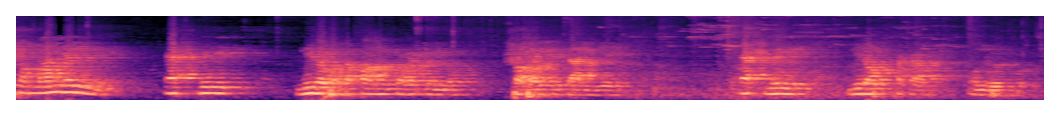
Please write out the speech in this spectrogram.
সম্মান জানিয়ে এক মিনিট নিরবতা পালন করার জন্য সবাইকে দাঁড়িয়ে এক মিনিট নীরব থাকার অনুরোধ করছি।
